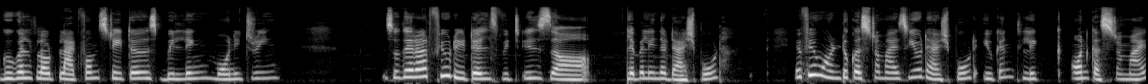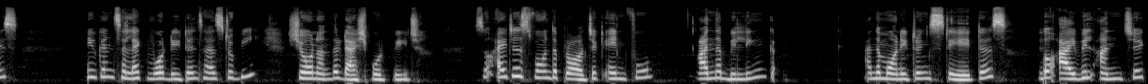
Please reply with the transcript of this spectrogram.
Google Cloud Platform status, billing, monitoring. So there are few details which is uh, available in the dashboard. If you want to customize your dashboard, you can click on customize. You can select what details has to be shown on the dashboard page. So I just want the project info and the billing and the monitoring status. So I will uncheck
